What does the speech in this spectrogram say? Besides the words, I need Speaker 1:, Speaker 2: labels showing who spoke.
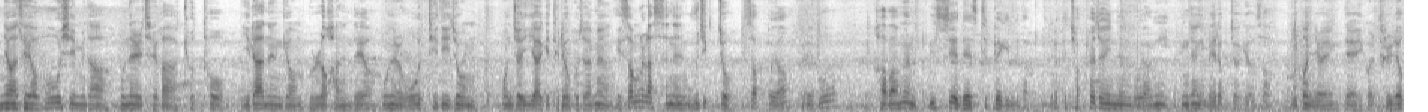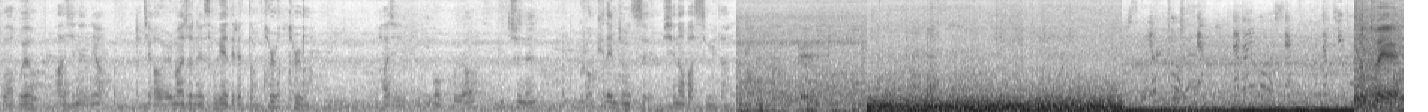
Speaker 1: 안녕하세요. 호호시입니다. 오늘 제가 교토 일하는 겸 놀러 가는데요. 오늘 OOTD 좀 먼저 이야기 드려보자면 이 선글라스는 우직조 썼고요. 그리고 가방은 위스의 네스트백입니다. 이렇게 접혀져 있는 모양이 굉장히 매력적이어서 이번 여행 때 이걸 들려고 하고요. 바지는요 제가 얼마 전에 소개해드렸던 컬러 컬러 바지 입었고요. 부츠는 크로케덴 존스 신어봤습니다 교토에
